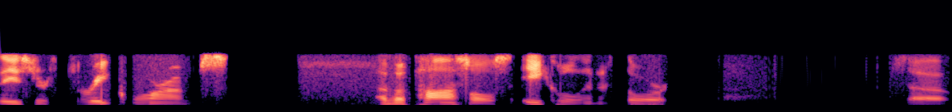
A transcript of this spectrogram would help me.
these are three quorums of apostles equal in authority. So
